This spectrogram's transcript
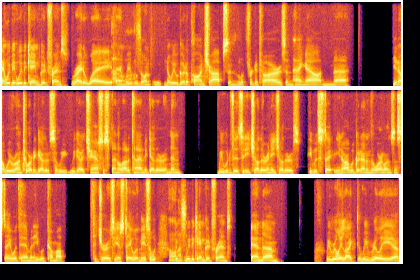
And we, be, we became good friends right away. Oh, and we were going, you know, we would go to pawn shops and look for guitars and hang out. And, uh, you know, we were on tour together. So we, we got a chance to spend a lot of time together. And then we would visit each other and each other's, he would stay, you know, I would go down to New Orleans and stay with him and he would come up to Jersey and stay with me. So we, Oh, we, awesome. we became good friends. And, um, we really liked, we really uh,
